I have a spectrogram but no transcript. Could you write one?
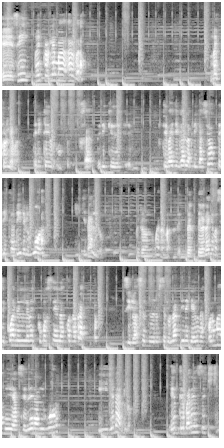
Eh, sí, no hay problema, Álvaro. No hay problema. Tenéis que, tenéis que, te va a llegar la aplicación, tenéis que abrir el Word y llenarlo. Pero bueno, de, verdad que no sé cuál es cómo sea la forma práctica. Si lo haces desde el celular, tiene que haber una forma de acceder al Word y llenarlo. Entre paréntesis,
